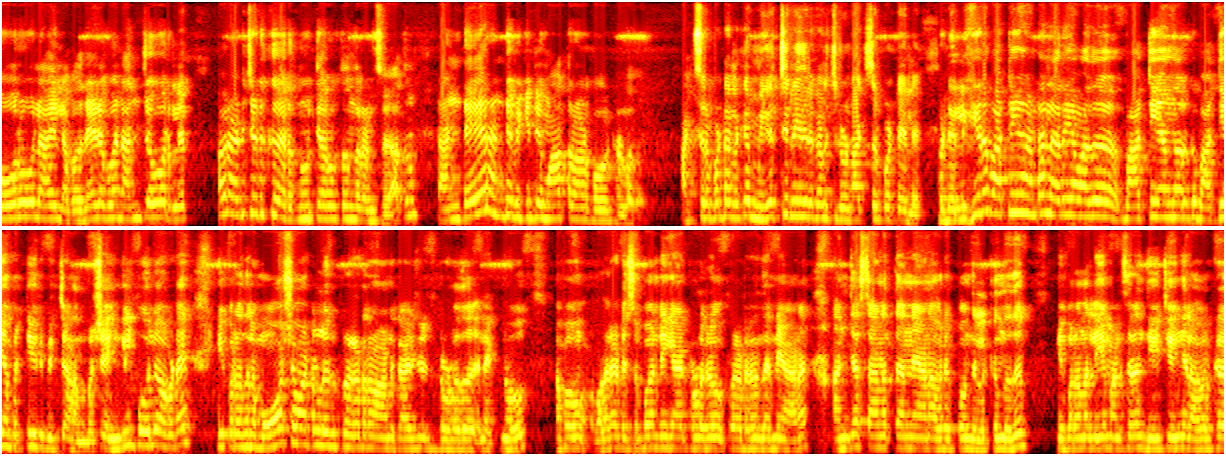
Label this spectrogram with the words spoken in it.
ഓവർ പോലും ആയില്ല പതിനേഴ് പോയിന്റ് അഞ്ച് ഓവറിൽ അവർ അടിച്ചെടുക്കുകയായിരുന്നു നൂറ്റി അറുപത്തൊന്ന് റൺസ് അതും രണ്ടേ രണ്ട് വിക്കറ്റ് മാത്രമാണ് പോയിട്ടുള്ളത്. അക്ഷർ പട്ടേലൊക്കെ മികച്ച രീതിയിൽ കളിച്ചിട്ടുണ്ട് അക്ഷർ പട്ടേൽ ഇപ്പൊ ഡൽഹിയുടെ ബാറ്റിംഗ് കണ്ടാൽ അറിയാം അത് ബാറ്റ് ചെയ്യാവുന്നവർക്ക് ബാറ്റ് ചെയ്യാൻ പറ്റിയ ഒരു പിച്ചാണെന്ന് പക്ഷെ എങ്കിൽ പോലും അവിടെ ഈ പറയുന്ന മോശമായിട്ടുള്ള ഒരു പ്രകടനമാണ് കാഴ്ചവെച്ചിട്ടുള്ളത് ലക്നൗ. അപ്പോൾ വളരെ ഡിസപ്പോയിന്റിംഗ് ആയിട്ടുള്ള ഒരു പ്രകടനം തന്നെയാണ്. അഞ്ചാം സ്ഥാനത്ത് തന്നെയാണ് അവരിപ്പോൾ നിൽക്കുന്നത്. ഈ പറയുന്ന ഈ മത്സരം ജയിച്ചു കഴിഞ്ഞാൽ അവർക്ക്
